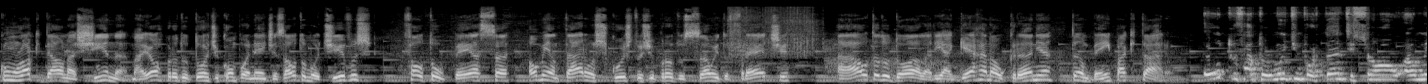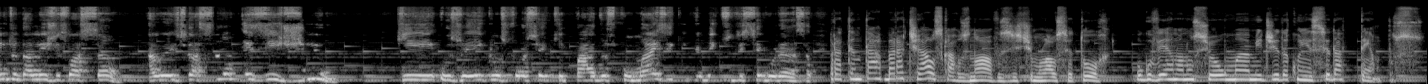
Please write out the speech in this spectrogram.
Com o lockdown na China, maior produtor de componentes automotivos, faltou peça, aumentaram os custos de produção e do frete, a alta do dólar e a guerra na Ucrânia também impactaram. Outro fator muito importante é o aumento da legislação. A legislação exigiu que os veículos fossem equipados com mais equipamentos de segurança. Para tentar baratear os carros novos e estimular o setor, o governo anunciou uma medida conhecida há tempos.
